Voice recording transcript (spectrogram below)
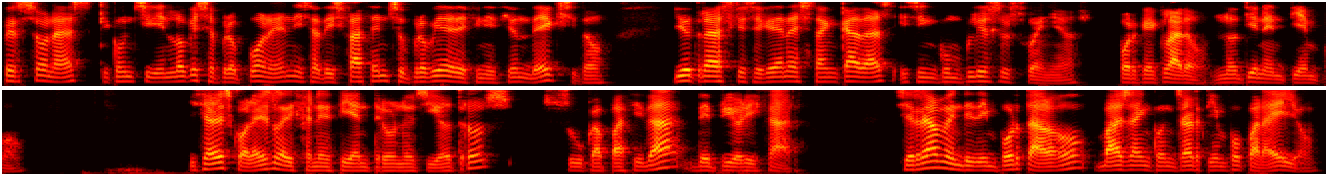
personas que consiguen lo que se proponen y satisfacen su propia definición de éxito, y otras que se quedan estancadas y sin cumplir sus sueños, porque claro, no tienen tiempo. ¿Y sabes cuál es la diferencia entre unos y otros? Su capacidad de priorizar. Si realmente te importa algo, vas a encontrar tiempo para ello.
